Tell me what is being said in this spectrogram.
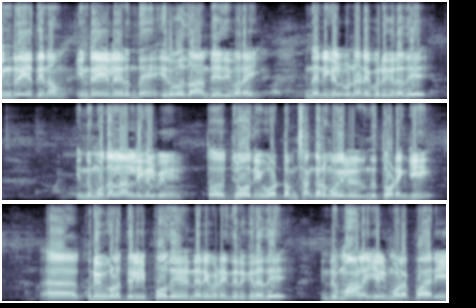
இன்றைய தினம் இன்றையிலிருந்து இருபதாம் தேதி வரை இந்த நிகழ்வு நடைபெறுகிறது. இந்த முதல் நாள் நிகழ்வில் ஜோதி ஓட்டம் சங்கரங்கோயிலிருந்து தொடங்கி குருவிகுளத்தில் இப்போது நிறைவடைந்திருக்கிறது. இன்று மாலையில் முளைப்பாரி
